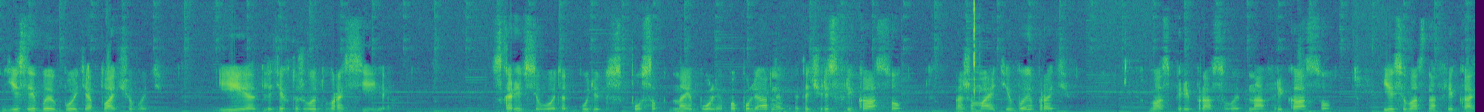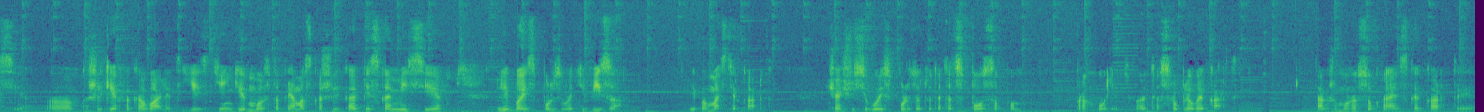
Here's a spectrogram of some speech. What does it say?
если вы будете оплачивать и для тех, кто живет в России, Скорее всего, этот будет способ наиболее популярным. Это через фрикассу. Нажимаете «Выбрать». Вас перебрасывает на фрикассу. Если у вас на фрикассе э, в кошельке FK Wallet есть деньги, можно прямо с кошелька без комиссии, либо использовать Visa, либо MasterCard. Чаще всего используют вот этот способ, он проходит, это с рублевой карты. Также можно с украинской карты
